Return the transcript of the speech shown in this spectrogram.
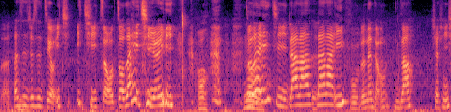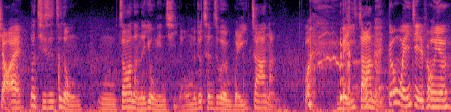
的，但是就是只有一起一起走走在一起而已，好，走在一起拉拉拉拉衣服的那种，你知道，小情小爱。那其实这种嗯渣男的幼年期啊，我们就称之为伪渣男，我伪渣男。跟伪解封一样，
